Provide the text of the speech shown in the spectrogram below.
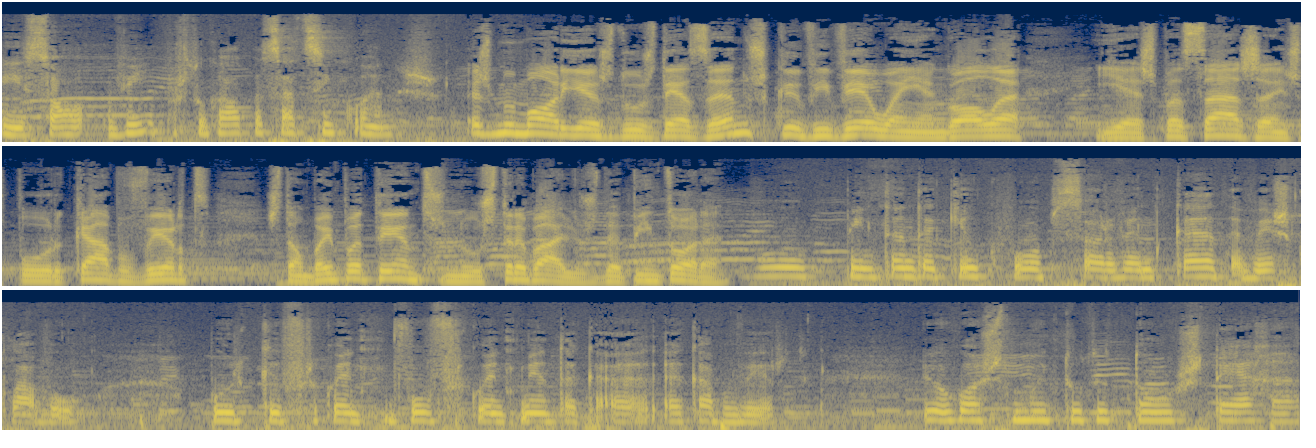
E só vim a Portugal passado cinco anos. As memórias dos 10 anos que viveu em Angola e as passagens por Cabo Verde estão bem patentes nos trabalhos da pintora. Vou pintando aquilo que vou absorvendo cada vez que lá vou, porque frequente, vou frequentemente a, a Cabo Verde. Eu gosto muito de tons terra,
